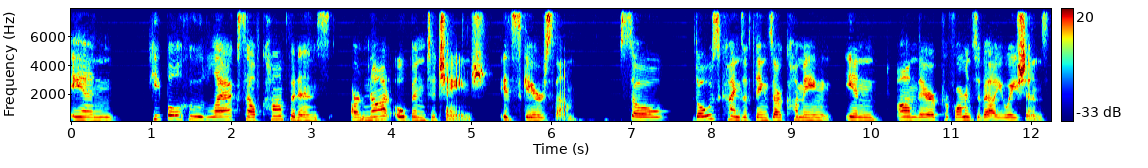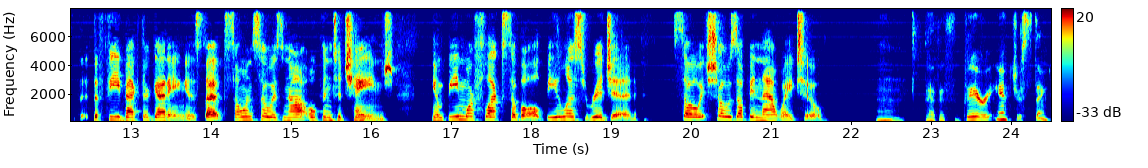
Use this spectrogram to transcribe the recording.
and people who lack self-confidence are not open to change. It scares them. So those kinds of things are coming in on their performance evaluations. The, the feedback they're getting is that so and so is not open to change. You know, be more flexible, be less rigid. So it shows up in that way too. Mm, That is very interesting.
